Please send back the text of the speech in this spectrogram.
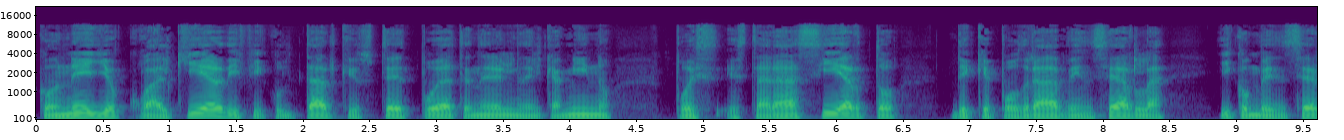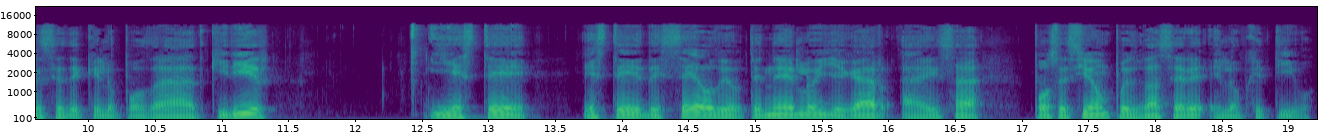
con ello cualquier dificultad que usted pueda tener en el camino, pues estará cierto de que podrá vencerla y convencerse de que lo podrá adquirir. Y este, este deseo de obtenerlo y llegar a esa posesión, pues va a ser el objetivo.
